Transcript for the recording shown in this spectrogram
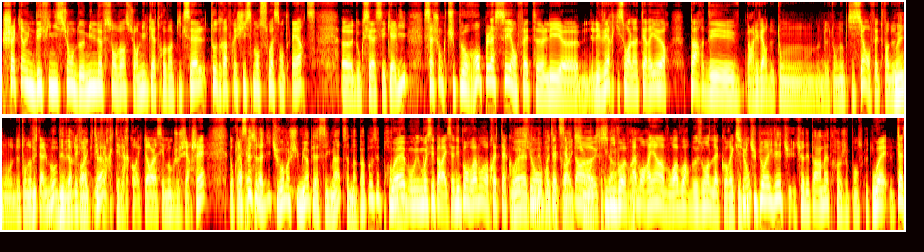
chacun une définition de 1920 sur 1080 pixels, taux de rafraîchissement 60 Hz, euh, donc c'est assez quali. Sachant que tu peux remplacer en fait les, euh, les verres qui sont à l'intérieur par des par les verres de ton de ton opticien en fait, enfin de Oui. ton, de ton ophtalmo, des verres des, correcteurs. verres, des verres correcteurs, voilà, c'est le mot que je cherchais. Donc là, Après, cela dit, tu vois, moi je suis myope et astigmate, ça m'a pas posé de Ouais, problème. bon, moi c'est pareil, ça dépend vraiment après de ta correction. Peut-être certains euh, qui n'y voient Ouais. vraiment rien vont avoir besoin de la et correction. puis tu peux régler, tu, tu as des paramètres, je pense que tu. Ouais, tu as,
